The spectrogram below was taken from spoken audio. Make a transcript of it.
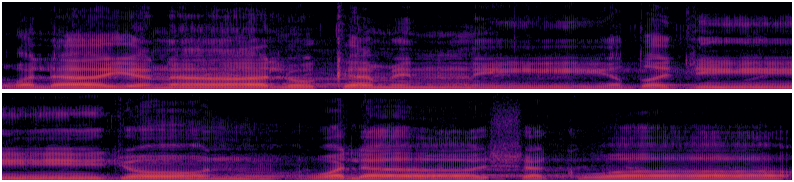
ولا ينالك مني ضجيج ولا شكوى.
